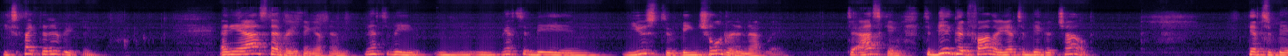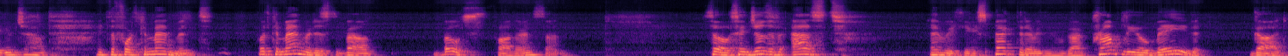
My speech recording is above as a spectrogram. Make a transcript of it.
He expected everything. And he asked everything of him. We have to be we have to be used to being children in that way. To asking. To be a good father, you have to be a good child. You have to be a good child. It's the fourth commandment. Fourth commandment is about both father and son. So St. Joseph asked everything, expected everything from God, promptly obeyed God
